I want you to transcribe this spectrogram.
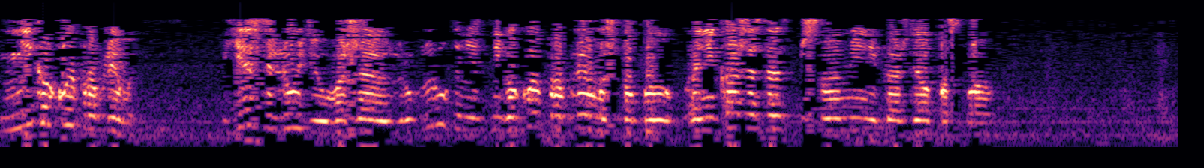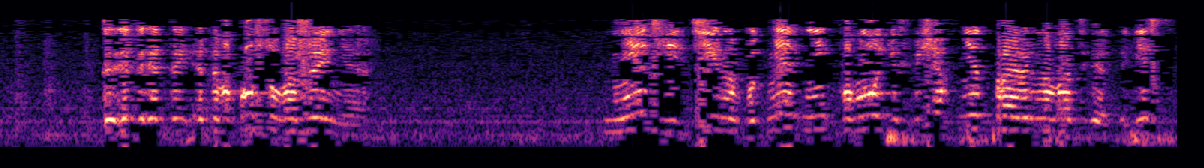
никакой проблемы. Если люди уважают друг друга, нет никакой проблемы, чтобы они каждый оставит при своем мнении, каждый делал по-своему. Это, это, это вопрос уважения. Нет единого, нет, нет, во многих вещах нет правильного ответа. Есть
